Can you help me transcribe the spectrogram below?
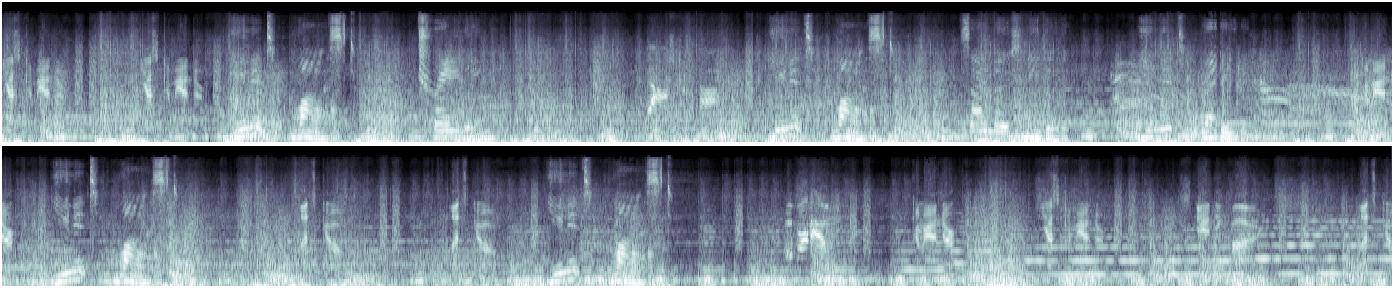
Yes, Commander. Yes, Commander. Unit lost. Training. Orders confirmed. Unit lost. Silos needed. Unit ready. Commander, Unit lost. let's go. Let's go. Unit lost. Over and out. Commander. Yes, Commander. Standing by. Let's go.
